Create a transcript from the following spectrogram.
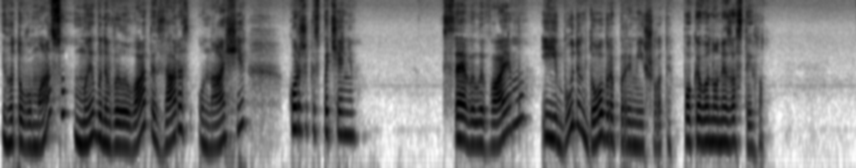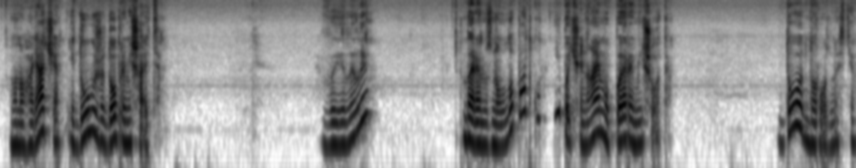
І готову масу ми будемо виливати зараз у наші коржики спечені. Все виливаємо і будемо добре перемішувати, поки воно не застигло. Воно гаряче і дуже добре мішається. Вилили, беремо знову лопатку і починаємо перемішувати. До однородності.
